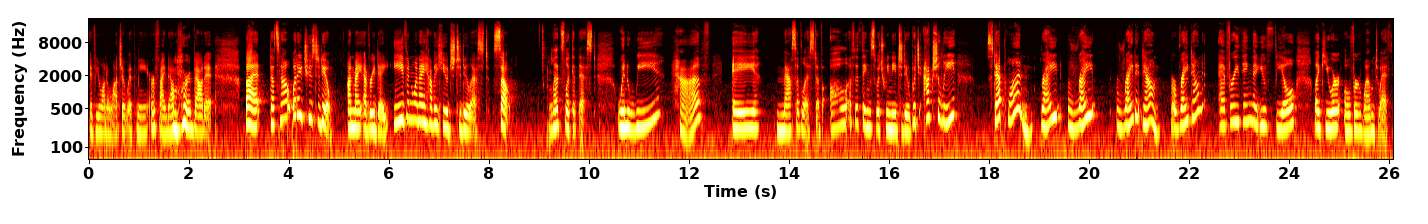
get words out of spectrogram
if you want to watch it with me or find out more about it. But that's not what I choose to do on my everyday, even when I have a huge to do list. So let's look at this. When we have a massive list of all of the things which we need to do, which actually, step one, right? Write, write it down or write down everything that you feel like you are overwhelmed with.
